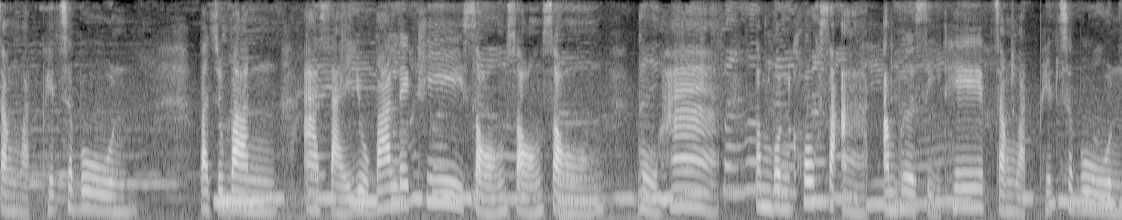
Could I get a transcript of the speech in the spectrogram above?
จังหวัดเพชรบูรณ์ ปัจจุบันอาศัยอยู่บ้านเลขที่ 222 หมู่ 5 ตำบลโคกสะอาด อำเภอสีเทพ จังหวัดเพชรบูรณ์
